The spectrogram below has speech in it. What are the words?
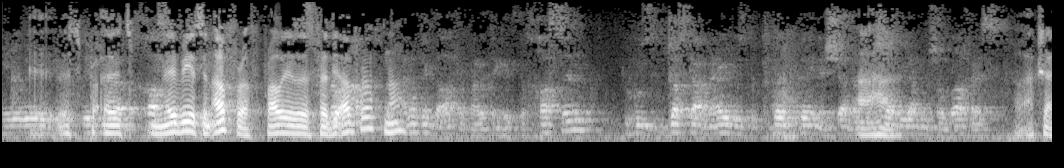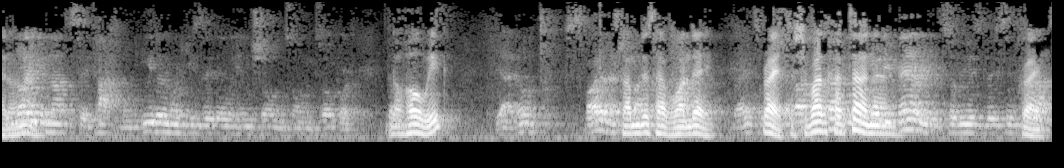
it's, it's maybe it's an afraf. Probably for the afraf. No. I don't think the Afraf, I think it's the chassan who's just got married, who's the third thing in Sheva, Uh-huh. Sheva Yom Shel Brachas. Oh, Actually, I don't Not know. even not to say tachman, either when he's in in Shul and so on and so forth. The whole week. Yeah, I don't. Some Shabbat just have one day. Right. So Right, so Shabbat Chatan already married, so there's there's Right.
